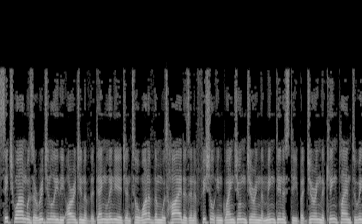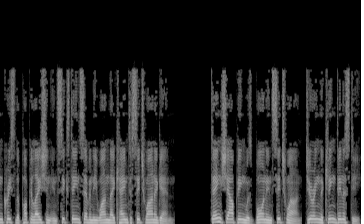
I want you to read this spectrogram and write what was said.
Sichuan was originally the origin of the Deng lineage until one of them was hired as an official in Guangzhou during the Ming dynasty but during the Qing plan to increase the population in 1671 they came to Sichuan again. Deng Xiaoping was born in Sichuan. During the Qing dynasty,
